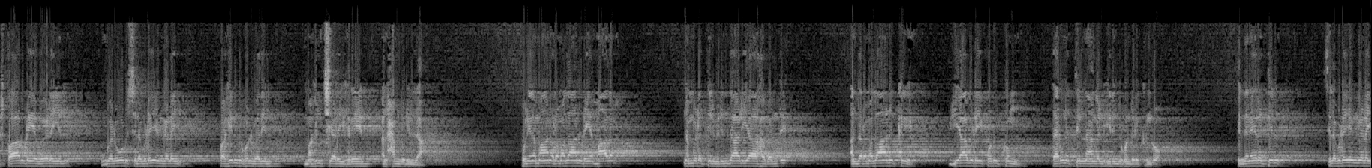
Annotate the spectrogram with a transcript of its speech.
இஃப்தாருடைய வேளையில் உங்களோடு சில விடயங்களை பகிர்ந்து கொள்வதில் மகிழ்ச்சி அடைகிறேன். அல்ஹம்துல்லா புனிதமான ரமதானுடைய மாதம் நம்மிடத்தில் விருந்தாளியாக வந்து அந்த ரமதானுக்கு பிரியாவிடை கொடுக்கும் தருணத்தில் நாங்கள் இருந்து கொண்டிருக்கின்றோம். இந்த நேரத்தில் சில விடயங்களை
